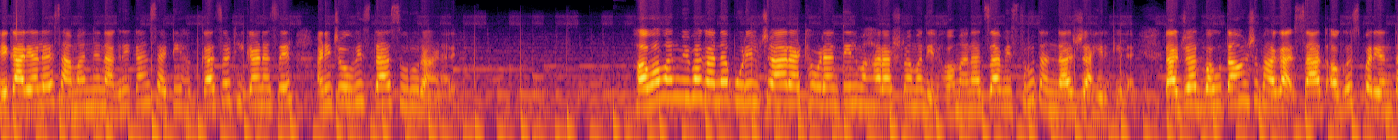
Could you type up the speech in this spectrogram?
हे कार्यालय सामान्य नागरिकांसाठी हक्काचं ठिकाण असेल आणि चोवीस तास सुरू राहणार आहे. हवामान विभागानं पुढील चार आठवड्यांतील महाराष्ट्रामधील हवामानाचा विस्तृत अंदाज जाहीर केलाय. राज्यात बहुतांश भागात सात ऑगस्ट पर्यंत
